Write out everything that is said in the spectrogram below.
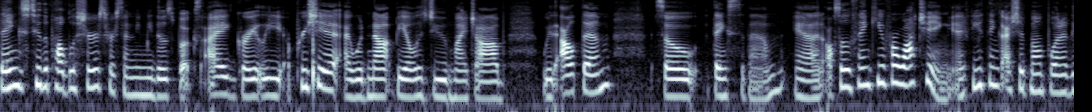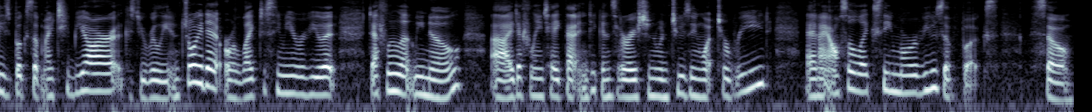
Thanks to the publishers for sending me those books. I greatly appreciate it. I would not be able to do my job without them. So thanks to them. And also thank you for watching. If you think I should bump one of these books up my TBR because you really enjoyed it or like to see me review it, definitely let me know. Uh, I definitely take that into consideration when choosing what to read. And I also like seeing more reviews of books. So,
